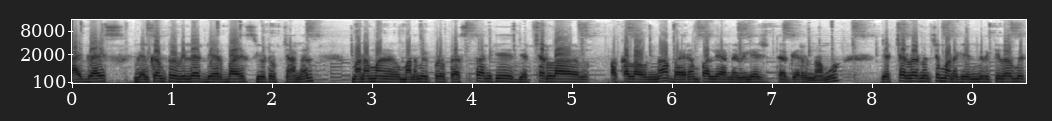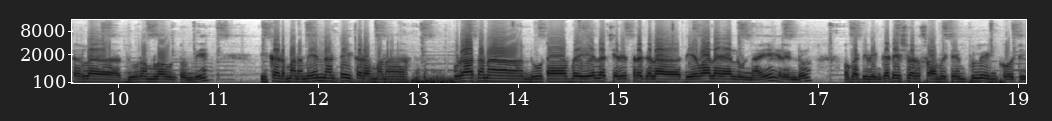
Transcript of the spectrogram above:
Hi guys welcome to village dare boys YouTube channel మనం మనం ఇప్పుడు ప్రస్తుతానికి జడ్చర్ల పక్కలో ఉన్న బైరంపల్లి అన్న విలేజ్ దగ్గర ఉన్నాము. జడ్చర్ల నుంచి మనకి ఎనిమిది కిలోమీటర్ల దూరంలో ఉంటుంది. ఇక్కడ మనం ఏంటంటే ఇక్కడ మన పురాతన నూట యాభై ఏళ్ళ చరిత్ర గల దేవాలయాలు ఉన్నాయి రెండు. ఒకటి వెంకటేశ్వర స్వామి టెంపుల్ ఇంకోటి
